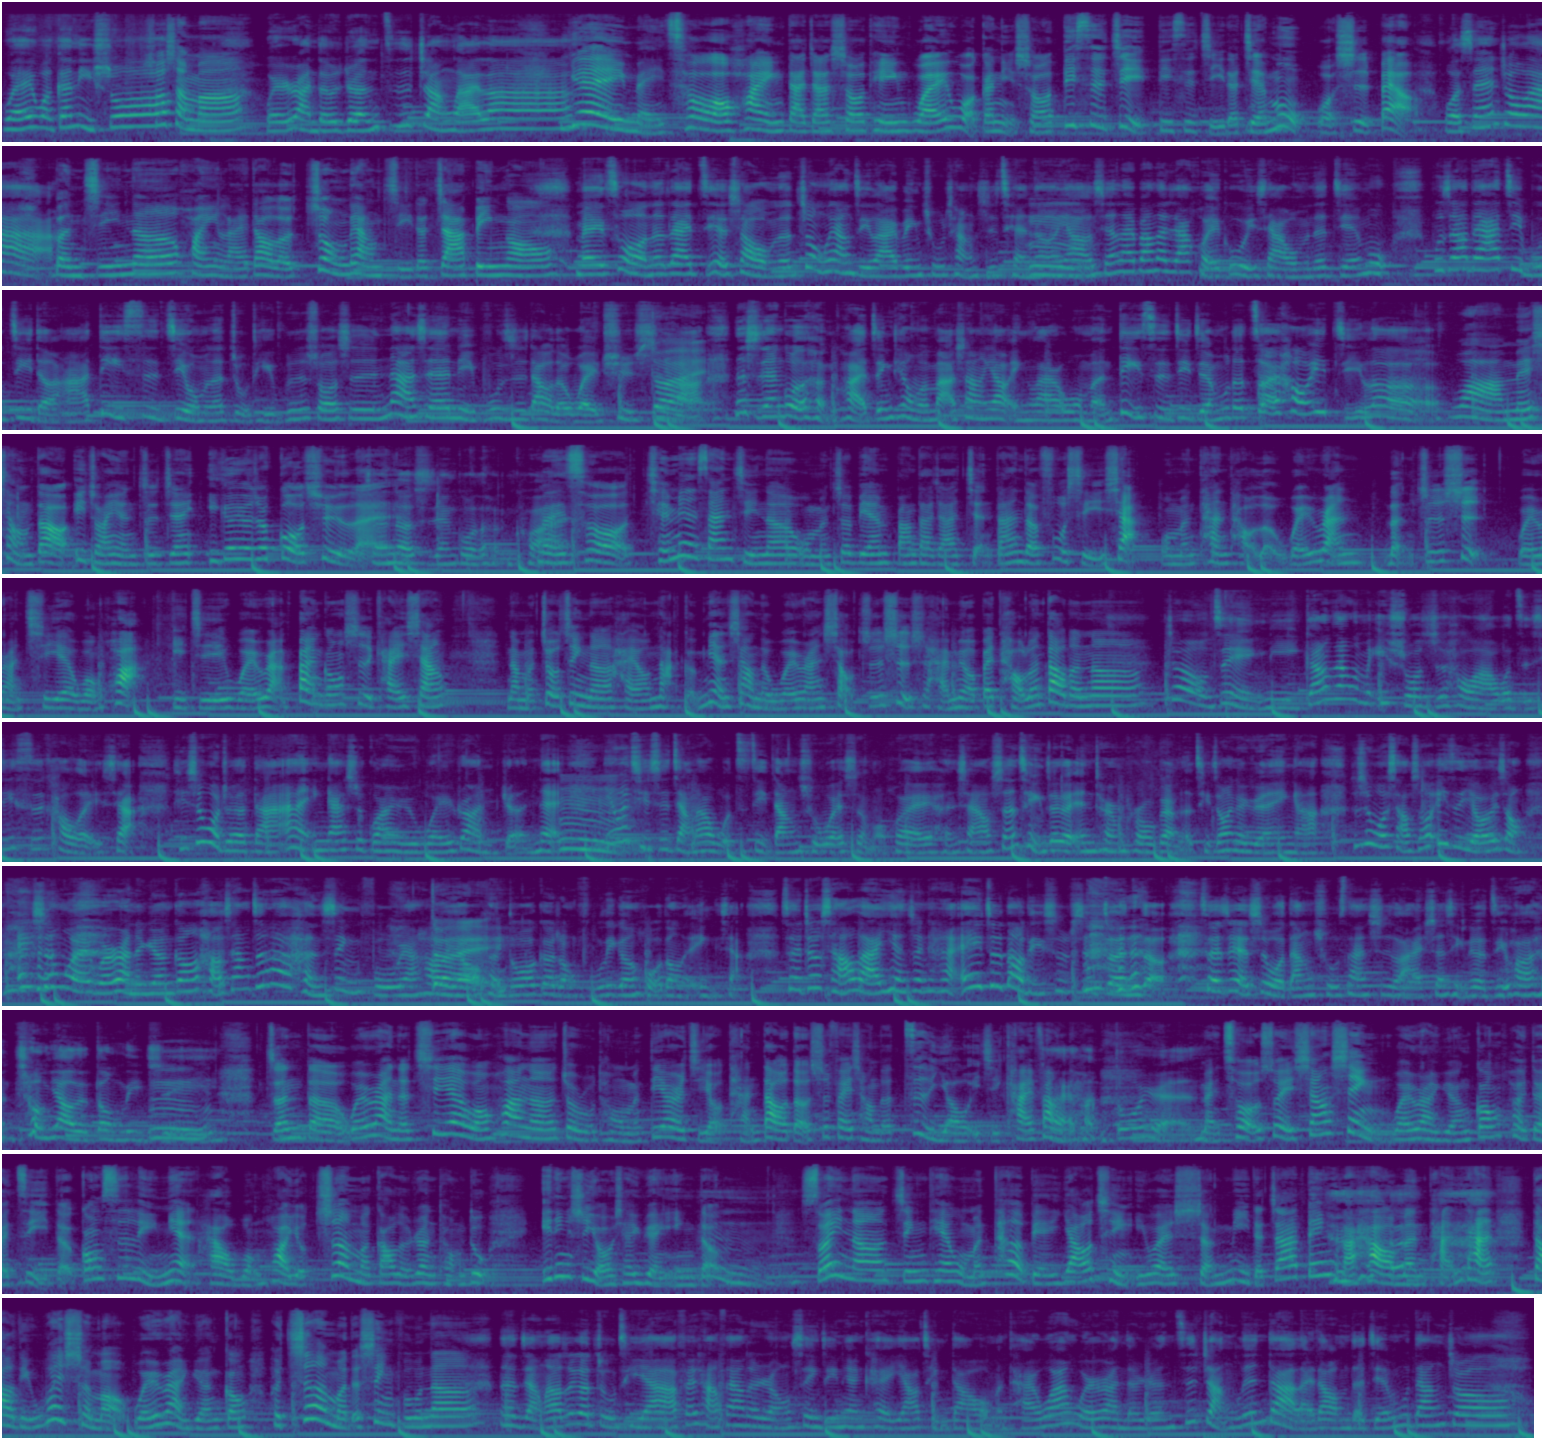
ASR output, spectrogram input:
喂，我跟你说，说什么？微软的人资长来啦！耶，没错，欢迎大家收听《喂，我跟你说》第四季第四集的节目。我是 Belle，我是 Angela。本集呢，欢迎来到了重量级的嘉宾哦。没错，那在介绍我们的重量级来宾出场之前呢，嗯、要先来帮大家回顾一下我们的节目。不知道大家记不记得啊？第四季我们的主题不是说是那些你不知道的委屈事吗？对。那时间过得很快，今天。我们马上要迎来我们第四季节目的最后一集了，哇！没想到一转眼之间一个月就过去了，真的时间过得很快。没错，前面三集呢，我们这边帮大家简单的复习一下，我们探讨了微软冷知识。微软企业文化以及微软办公室开箱，那么究竟呢，还有哪个面向的微软小知识是还没有被讨论到的呢？究竟你刚刚这么一说之后啊，我仔细思考了一下，其实我觉得答案应该是关于微软人呢。嗯，因为其实讲到我自己当初为什么会很想要申请这个 intern program 的其中一个原因啊，就是我小时候一直有一种，哎，身为微软的员工好像真的很幸福，然后有很多各种福利跟活动的印象，所以就想要来。验证看看，哎，这到底是不是真的？所以这也是我当初算是来申请这个计划很重要的动力之一。嗯，真的，微软的企业文化呢，就如同我们第二集有谈到的，是非常的自由以及开放的，很多人。没错，所以相信微软员工会对自己的公司理念还有文化有这么高的认同度，一定是有一些原因的。嗯，所以呢，今天我们特别邀请一位神秘的嘉宾来和我们谈谈，到底为什么微软员工会这么的幸福呢？那讲到这个主题啊，非常非常的荣幸，今天可以邀请到我们台湾微软的人资长 Linda 来到我们的节目当中。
